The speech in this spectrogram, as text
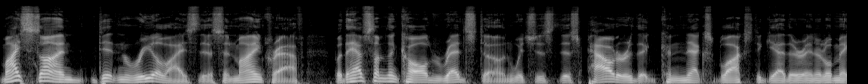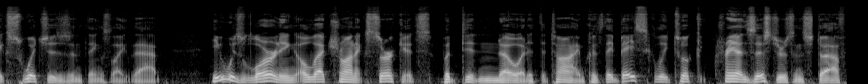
My son didn't realize this in Minecraft, but they have something called redstone, which is this powder that connects blocks together and it'll make switches and things like that. He was learning electronic circuits, but didn't know it at the time because they basically took transistors and stuff.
